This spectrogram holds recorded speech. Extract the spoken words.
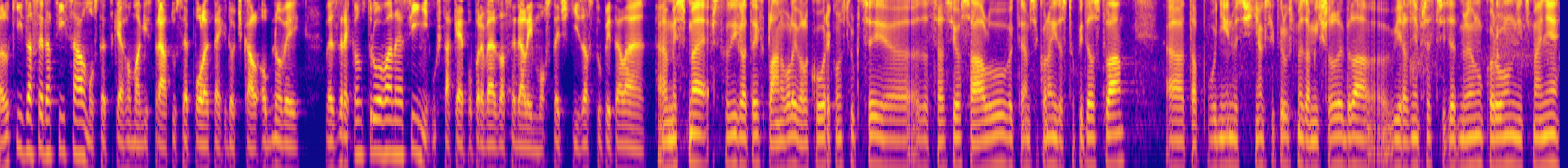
Velký zasedací sál Mosteckého magistrátu se po letech dočkal obnovy. Ve zrekonstruované síni už také poprvé zasedali mostečtí zastupitelé. My jsme v předchozích letech plánovali velkou rekonstrukci eh, zasedacího sálu, ve kterém se konají zastupitelstva. Eh, ta původní investiční akce, kterou jsme zamýšleli, byla výrazně přes 30 milionů korun, nicméně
